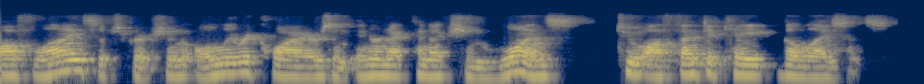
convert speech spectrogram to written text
offline subscription only requires an internet connection once to authenticate the license.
